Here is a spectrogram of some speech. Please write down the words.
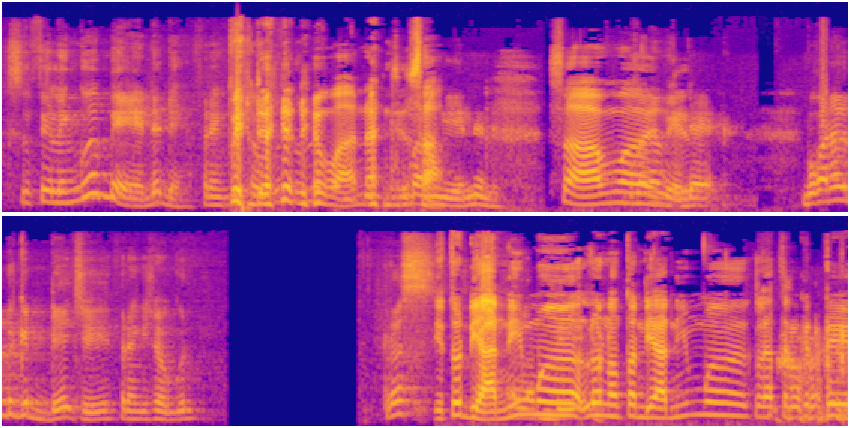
So, feeling gue beda deh, Frankie Bedanya Shogun. di mana anjir sama? Sama anjir. beda. ya? Bukannya lebih gede cuy, Frankie Shogun. Terus, Itu di anime, Lebih- lu nonton di anime kelihatan gede.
